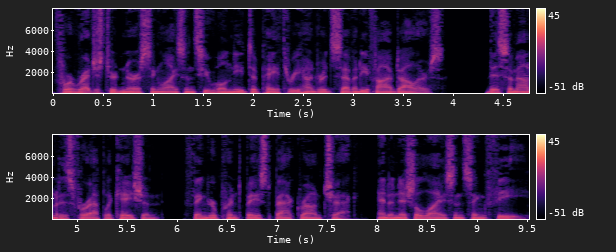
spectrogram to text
For registered nursing license you will need to pay $375. This amount is for application, fingerprint-based background check, and initial licensing fee.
